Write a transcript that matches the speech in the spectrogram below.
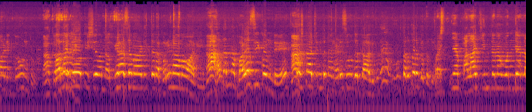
ಮಾಡಿದ್ದು ಉಂಟು. ಫಲ ಜ್ಯೋತಿಷ್ಯವನ್ನು ಅಭ್ಯಾಸ ಮಾಡಿದ್ದರ ಪರಿಣಾಮವಾಗಿ. ಅದನ್ನ ಬಳಸಿಕೊಂಡೇ ಪ್ರಶ್ನಾ ಚಿಂತನೆ ನಡೆಸುವುದಕ್ಕಾಗುತ್ತದೆ ಉತ್ತರ ದೊರಕುತ್ತದೆ ಪ್ರಶ್ನೆ ಫಲ ಚಿಂತನ ಒಂದೇ ಅಲ್ಲ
